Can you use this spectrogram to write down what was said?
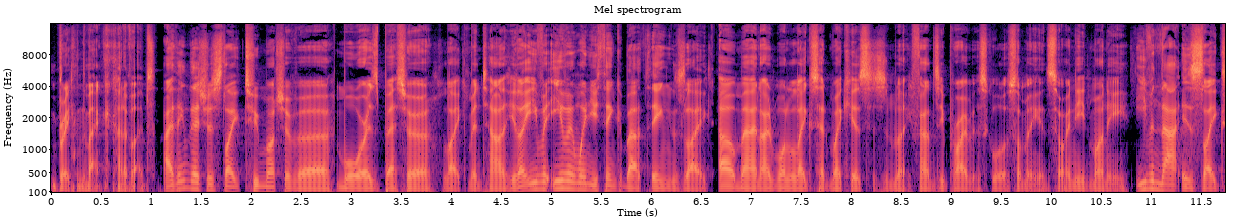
breaking the bank kind of vibes I think there's just like too much of a more is better like mentality. Like even even when you think about things like, oh man, I'd want to like send my kids to some like fancy private school or something, and so I need money. Even that is like,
